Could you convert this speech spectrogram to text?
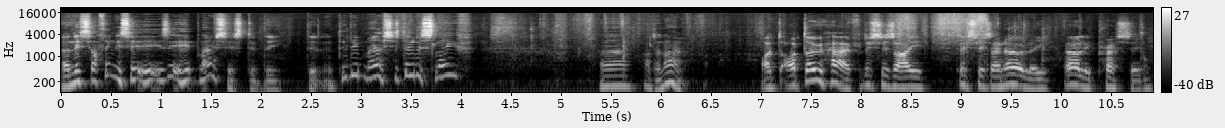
and this I think this is it. Hipgnosis did the did, did Hipgnosis do the sleeve? Uh, I don't know. I, I do have. This is a this is an early early pressing.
